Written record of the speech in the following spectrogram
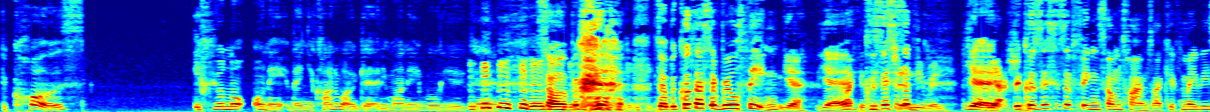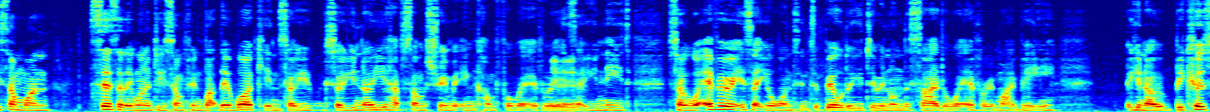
because if you're not on it, then you kind of won't get any money, will you? Yeah. so, because, so because that's a real thing, Yeah. yeah, because a this is a genuine yeah, reaction. because this is a thing sometimes. Like if maybe someone says that they want to do something, but they're working, so you so you know you have some stream of income for whatever it is Yeah. that you need. So whatever it is that you're wanting to build, or you're doing on the side, or whatever it might be, you know, because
